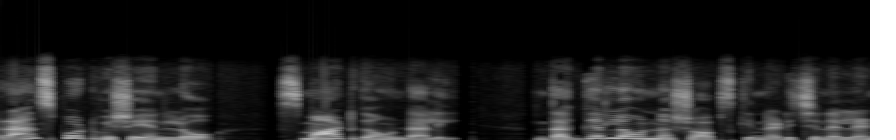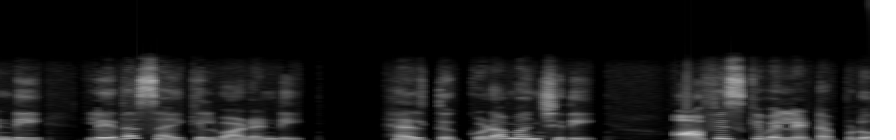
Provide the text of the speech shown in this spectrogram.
ట్రాన్స్పోర్ట్ విషయంలో స్మార్ట్గా ఉండాలి. దగ్గర్లో ఉన్న షాప్స్కి నడిచినెళ్ళండి లేదా సైకిల్ వాడండి. హెల్త్కు కూడా మంచిది. ఆఫీస్కి వెళ్ళేటప్పుడు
